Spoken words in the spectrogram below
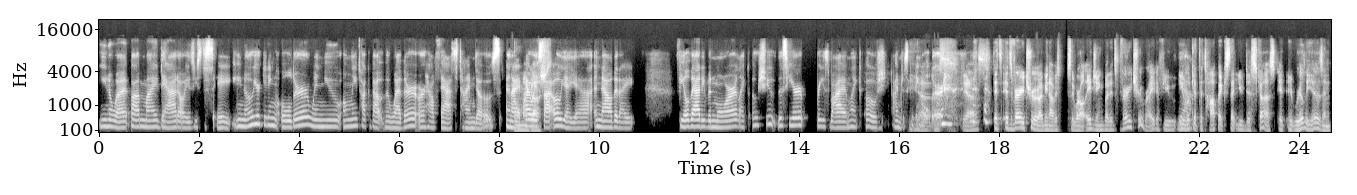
you know what, Bob? My dad always used to say, you know, you're getting older when you only talk about the weather or how fast time goes. And I, oh I always thought, oh, yeah, yeah. And now that I feel that even more, like, oh, shoot, this year breeze by i'm like oh sh- i'm just getting yes. older. Yes it's it's very true. I mean obviously we're all aging but it's very true right? If you you yeah. look at the topics that you discuss it, it really is and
